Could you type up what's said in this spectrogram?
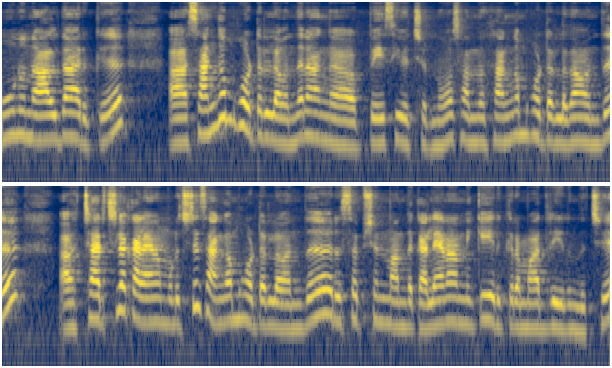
மூணு நாள் தான் இருக்குது சங்கம் ஹோட்டலில் வந்து நாங்கள் பேசி வச்சுருந்தோம். அந்த சங்கம் ஹோட்டலில் தான் வந்து சர்ச்சில் கல்யாணம் முடிச்சுட்டு சங்கம் ஹோட்டலில் வந்து ரிசப்ஷன் அந்த கல்யாணம் அன்றைக்கே இருக்கிற மாதிரி இருந்துச்சு.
